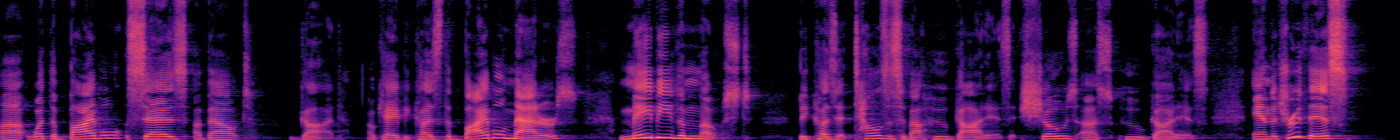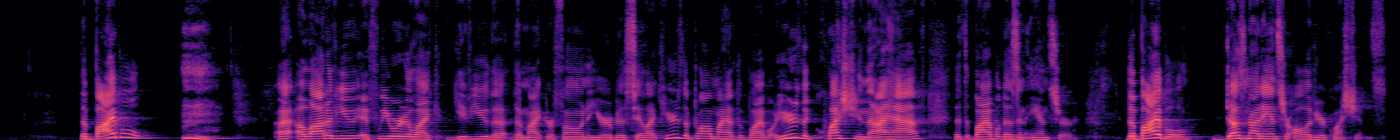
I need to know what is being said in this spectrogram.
uh, what the Bible says about God. Okay, because the Bible matters maybe the most because it tells us about who God is. It shows us who God is. And the truth is, the Bible, a lot of you, if we were to like give you the, the microphone and you're able to say, like, here's the problem I have the Bible, here's the question that I have that the Bible doesn't answer. The Bible does not answer all of your questions.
